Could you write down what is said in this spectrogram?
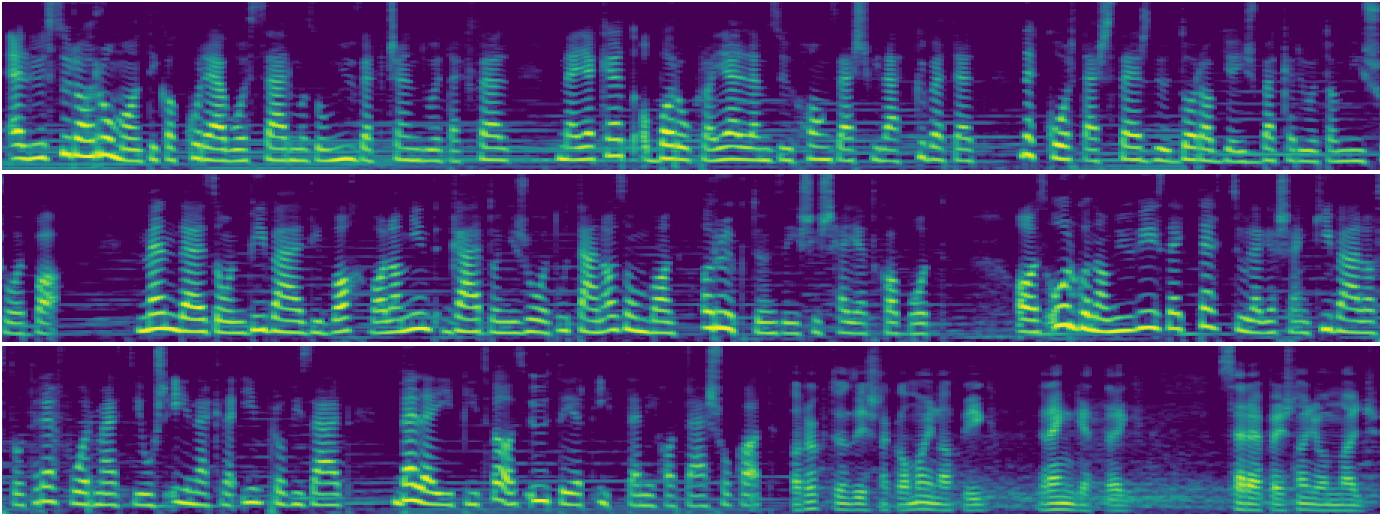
Először a romantika korából származó művek csendültek fel, melyeket a barokra jellemző hangzásvilág követett, de kortás szerző darabja is bekerült a műsorba. Mendelssohn, Vivaldi, Bach, valamint Gárdonyi Zsolt után azonban a rögtönzés is helyet kapott. Az orgona művész egy tetszőlegesen kiválasztott reformációs énekre improvizált, beleépítve az őt ért itteni hatásokat. A rögtönzésnek a mai napig rengeteg szerepe és nagyon nagy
